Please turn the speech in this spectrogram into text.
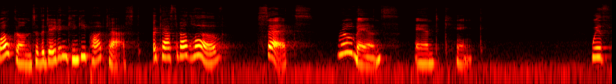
Welcome to the Dating Kinky Podcast, a cast about love, sex, romance, and kink. With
